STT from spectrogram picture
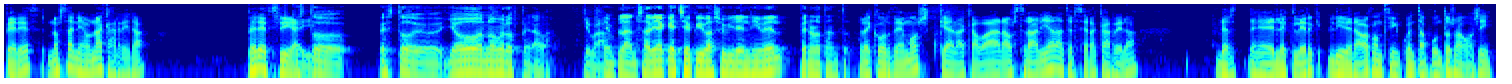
Pérez no está ni a una carrera. Pérez sigue ahí. Esto, esto yo no me lo esperaba. Que va. En plan, sabía que Checo iba a subir el nivel, pero no tanto. Recordemos que al acabar Australia, la tercera carrera, Leclerc lideraba con 50 puntos o algo así.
